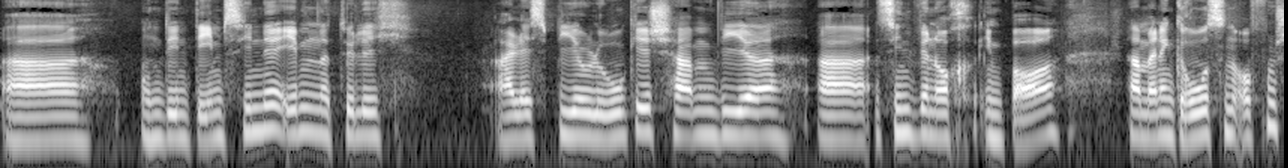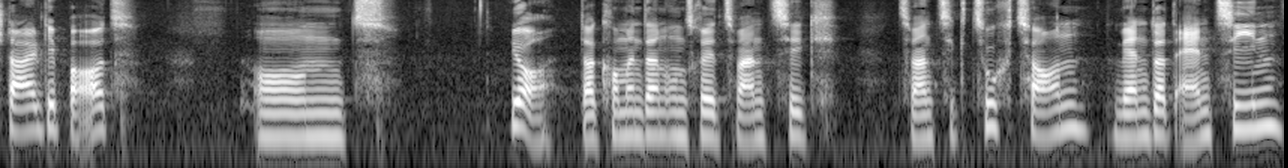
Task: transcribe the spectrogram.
Äh, und in dem Sinne eben natürlich alles biologisch haben wir, äh, sind wir noch im Bau, haben einen großen Offenstall gebaut und ja, da kommen dann unsere 20, 20 Zuchtzaun, werden dort einziehen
